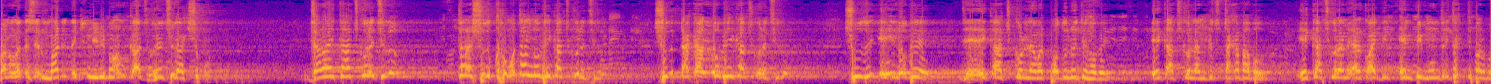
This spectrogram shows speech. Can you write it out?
বাংলাদেশের মাটিতে কি নির্মম কাজ হয়েছিল একসময়? যারা এই কাজ করেছিল, তারা শুধু ক্ষমতার লোভে কাজ করেছিল। শুধু টাকার লোভে কাজ করেছিল। শুধু এই লোভে যে এই কাজ করলে আমার পদোন্নতি হবে, এই কাজ করলে আমি কিছু টাকা পাবো। এই কাজ করে আমি আর কয়েকদিন এমপি মন্ত্রী থাকতে পারব।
